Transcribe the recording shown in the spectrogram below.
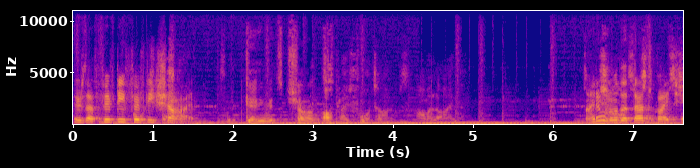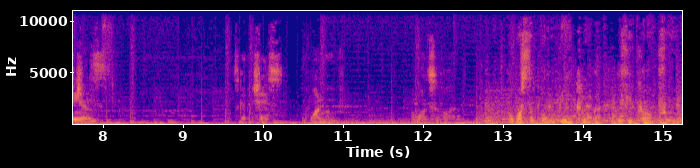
There's a 50-50 shot. It's not a game, it's chance. I've played four times. I'm alive. I don't know that that's by chance. It's like chess with one move one survivor. But what's the point of being clever if you can't prove it?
